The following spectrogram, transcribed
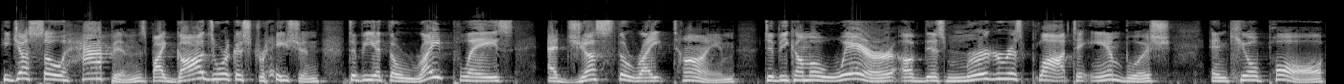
he just so happens by God's orchestration to be at the right place at just the right time to become aware of this murderous plot to ambush and kill Paul.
